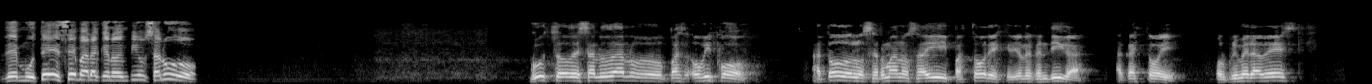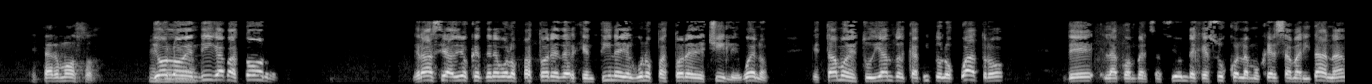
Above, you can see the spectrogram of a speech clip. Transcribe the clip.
Desmutéese para que nos envíe un saludo. Gusto de saludarlo, obispo, a todos los hermanos ahí, pastores, que Dios les bendiga. Acá estoy. Por primera vez, está hermoso. Dios lo bendiga, pastor. Gracias a Dios que tenemos los pastores de Argentina y algunos pastores de Chile. Bueno, estamos estudiando el capítulo 4 de la conversación de Jesús con la mujer samaritana.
